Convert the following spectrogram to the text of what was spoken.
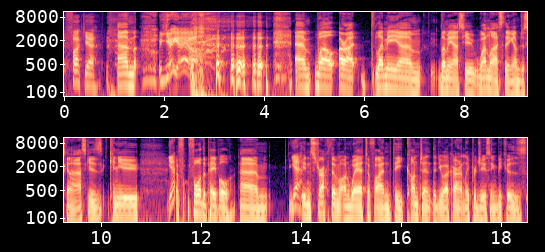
Fuck yeah. Um Yeah, yeah. Um, well, all right. Let me um, let me ask you one last thing. I'm just going to ask is, can you, Yeah. f- for the people, um, Yeah. instruct them on where to find the content that you are currently producing because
